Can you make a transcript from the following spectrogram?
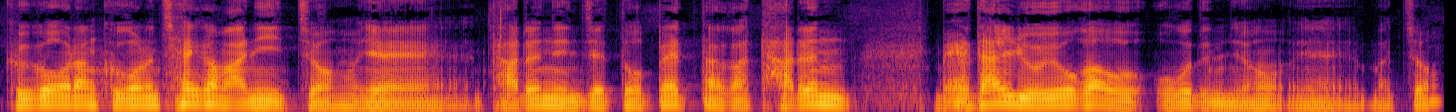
그거랑 그거는 차이가 많이 있죠. 예. 다른 이제 또 뺐다가 다른 매달 요요가 오, 거든요 예, 맞죠?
